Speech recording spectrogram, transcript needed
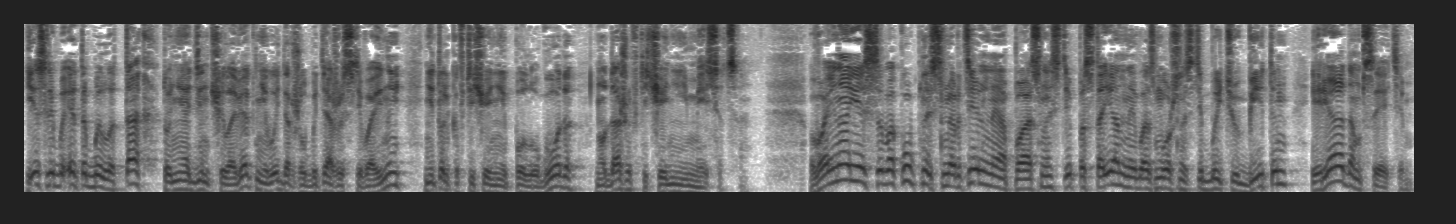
если бы это было так, то ни один человек не выдержал бы тяжести войны не только в течение полугода, но даже в течение месяца. Война есть совокупность смертельной опасности, постоянной возможности быть убитым и рядом с этим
